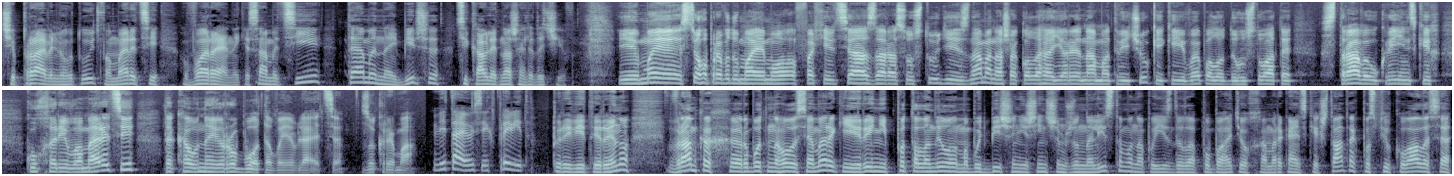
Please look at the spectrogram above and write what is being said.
чи правильно готують в Америці вареники. Саме ці теми найбільше цікавлять наших глядачів. І ми з цього приводу маємо фахівця зараз у студії. З нами наша колега Ярина Матвійчук, який випало дегустувати страви українських кухарів в Америці. Така у неї робота виявляється. Зокрема, вітаю усіх, привіт. Привіт, Ірино. В рамках роботи на Голосі Америки Ірині поталанило, мабуть, більше ніж іншим журналістам. Вона поїздила по багатьох американських штатах, поспілкувалася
